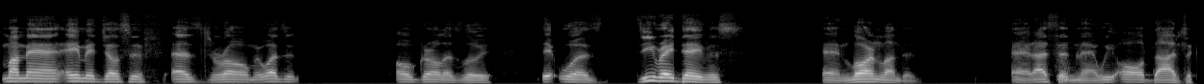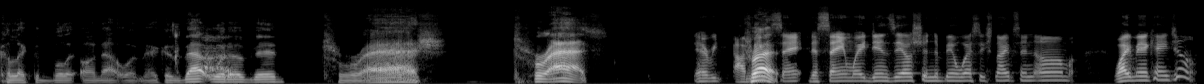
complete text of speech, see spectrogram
my man Amin Joseph as Jerome. It wasn't old girl as Louie. It was DeRay Davis and Lauren London. And I said, man, we all dodged a collective bullet on that one, man, because that would have been trash. Trash. Every I mean, Trash. the same the same way Denzel shouldn't have been Wesley Snipes and um White Man Can't Jump.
